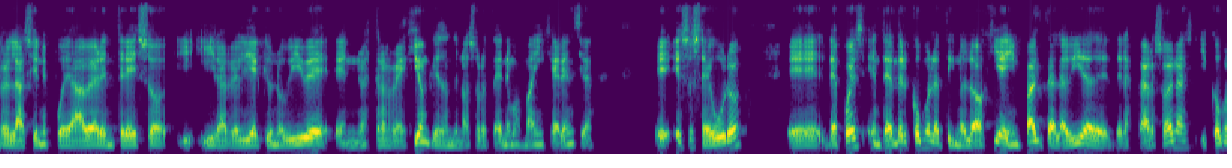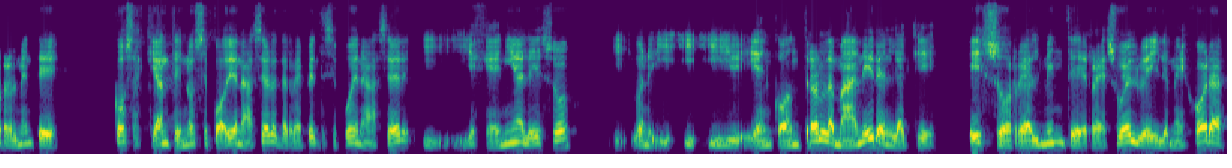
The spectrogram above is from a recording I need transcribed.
relaciones puede haber entre eso y, la realidad que uno vive en nuestra región, que es donde nosotros tenemos más injerencia. Eh, eso seguro. después, entender cómo la tecnología impacta la vida de las personas y cómo realmente cosas que antes no se podían hacer, de repente se pueden hacer y, es genial eso. Y bueno, y, encontrar la manera en la que eso realmente resuelve y le mejora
